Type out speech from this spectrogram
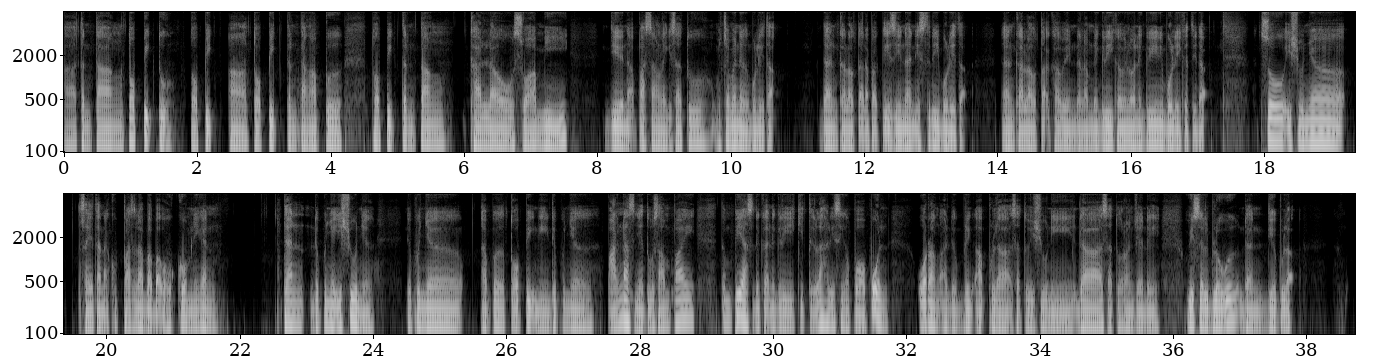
uh, tentang topik tu. Topik uh, topik tentang apa? Topik tentang kalau suami dia nak pasang lagi satu macam mana? Boleh tak? Dan kalau tak dapat keizinan isteri boleh tak? Dan kalau tak kahwin dalam negeri, kahwin luar negeri ni boleh ke tidak. So isunya saya tak nak kupas lah bab-bab hukum ni kan. Dan dia punya isunya, dia punya apa topik ni, dia punya panasnya tu sampai tempias dekat negeri kita lah di Singapura pun. Orang ada bring up pula satu isu ni. Dah satu orang jadi whistleblower dan dia pula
